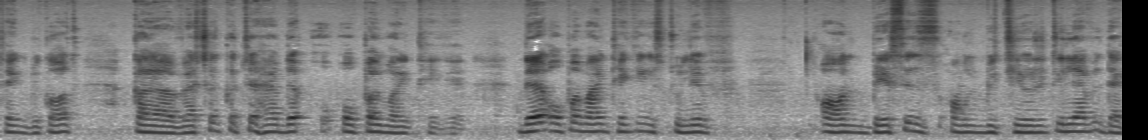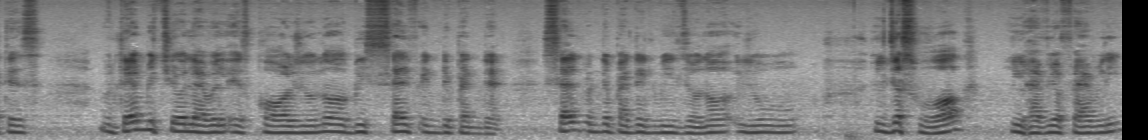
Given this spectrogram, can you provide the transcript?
things because Western culture have the open mind thinking. Their open mind thinking is to live on basis on maturity level. That is, their mature level is called you know be self independent. Self independent means you know you you just work, you have your family,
